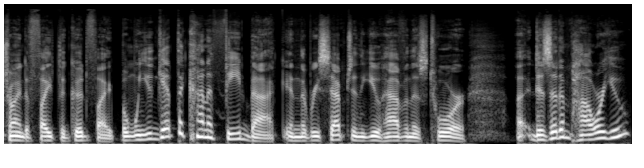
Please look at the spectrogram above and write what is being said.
trying to fight the good fight. But when you get the kind of feedback and the reception that you have in this tour, uh, does it empower you?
